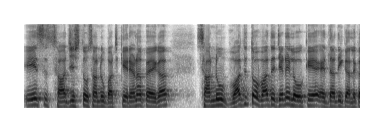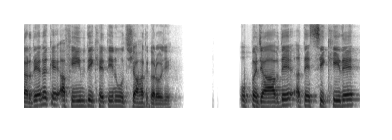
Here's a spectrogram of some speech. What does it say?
ਇਸ ਸਾਜ਼ਿਸ਼ ਤੋਂ ਸਾਨੂੰ ਬਚ ਕੇ ਰਹਿਣਾ ਪਏਗਾ। ਸਾਨੂੰ ਵੱਧ ਤੋਂ ਵੱਧ ਜਿਹੜੇ ਲੋਕ ਇਹ ਇਦਾਂ ਦੀ ਗੱਲ ਕਰਦੇ ਆ ਨਾ ਕਿ ਅਫੀਮ ਦੀ ਖੇਤੀ ਨੂੰ ਉਤਸ਼ਾਹਿਤ ਕਰੋ ਜੀ। ਉਹ ਪੰਜਾਬ ਦੇ ਅਤੇ ਸਿੱਖੀ ਦੇ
